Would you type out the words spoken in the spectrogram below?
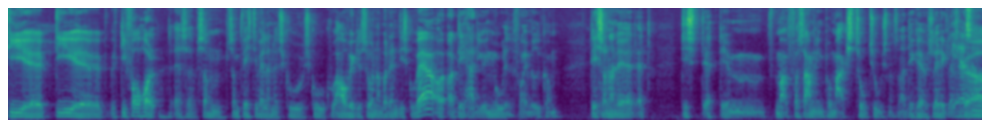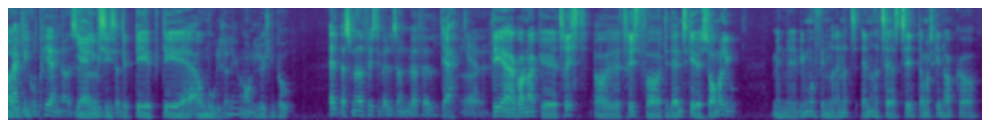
de, øh, de, øh, de forhold, altså, som, som festivalerne skulle, skulle kunne afvikles under, hvordan de skulle være, og, og det har de jo ingen mulighed for at imødekomme. Det er sådan noget at, at, de, at øhm, forsamling på max 2.000 og sådan noget, det kan jo slet ikke lade sig Ja, gøre. sådan og mærkelige grupperinger og sådan Ja, lige præcis, og det, det, det er umuligt at lave en ordentlig løsning på. Alt, der smadrer festival sådan i hvert fald. Ja, Ja. det er godt nok øh, trist, og øh, trist for det danske sommerliv, men øh, vi må finde noget andet, andet at tage os til. Der er måske nok at,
